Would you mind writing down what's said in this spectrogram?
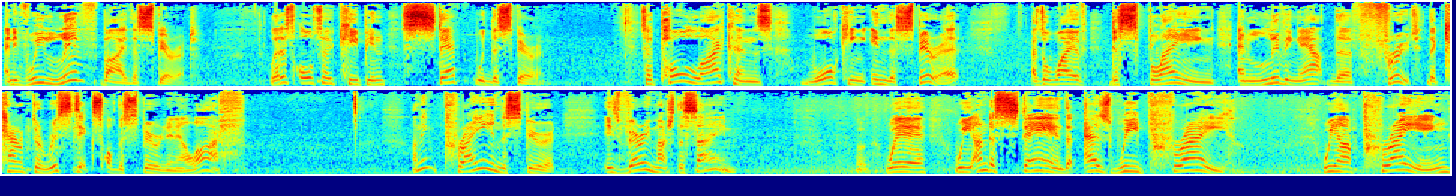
And if we live by the spirit, let us also keep in step with the spirit. So Paul likens walking in the Spirit as a way of displaying and living out the fruit, the characteristics of the Spirit in our life. I think praying in the Spirit is very much the same. Where we understand that as we pray, we are praying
